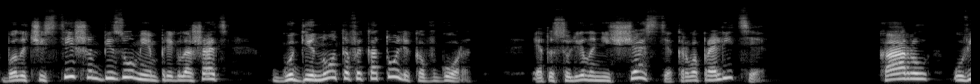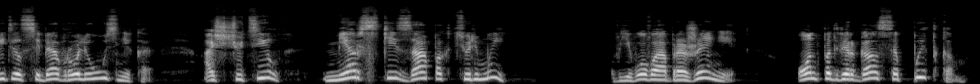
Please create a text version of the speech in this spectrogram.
Было чистейшим безумием приглашать гугенотов и католиков в город. Это сулило несчастье, кровопролитие. Карл увидел себя в роли узника, ощутил мерзкий запах тюрьмы. В его воображении он подвергался пыткам,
